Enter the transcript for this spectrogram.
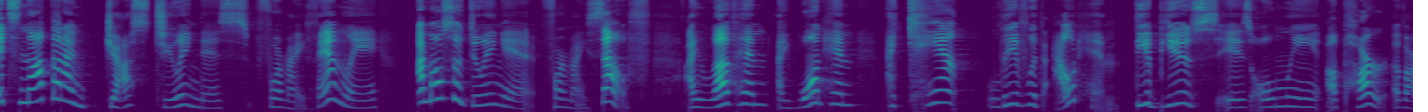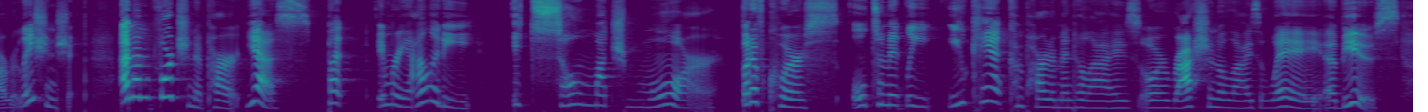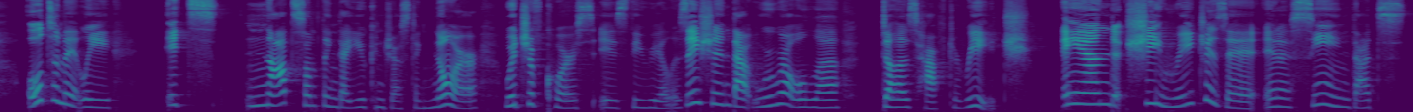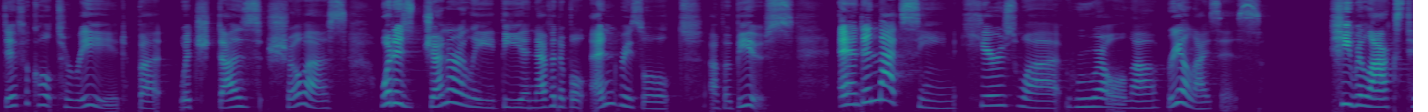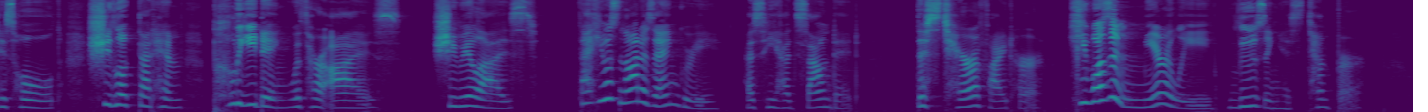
It's not that I'm just doing this for my family. I'm also doing it for myself. I love him. I want him. I can't live without him. The abuse is only a part of our relationship. An unfortunate part, yes, but in reality, it's so much more. But of course, ultimately, you can't compartmentalize or rationalize away abuse. Ultimately, it's not something that you can just ignore, which of course is the realization that Wuraola does have to reach. And she reaches it in a scene that's difficult to read, but which does show us what is generally the inevitable end result of abuse. And in that scene, here's what Wuraola realizes. He relaxed his hold. She looked at him, pleading with her eyes she realized that he was not as angry as he had sounded. This terrified her. He wasn't merely losing his temper.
